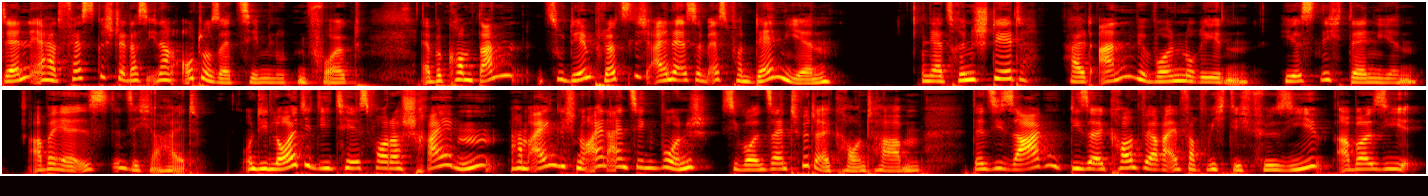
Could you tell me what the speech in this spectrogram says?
denn er hat festgestellt, dass ihn am Auto seit 10 Minuten folgt. Er bekommt dann zudem plötzlich eine SMS von Daniel, in der drin steht, halt an, wir wollen nur reden. Hier ist nicht Daniel, aber er ist in Sicherheit. Und die Leute, die TSV da schreiben, haben eigentlich nur einen einzigen Wunsch. Sie wollen seinen Twitter-Account haben. Denn sie sagen, dieser Account wäre einfach wichtig für sie, aber sie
